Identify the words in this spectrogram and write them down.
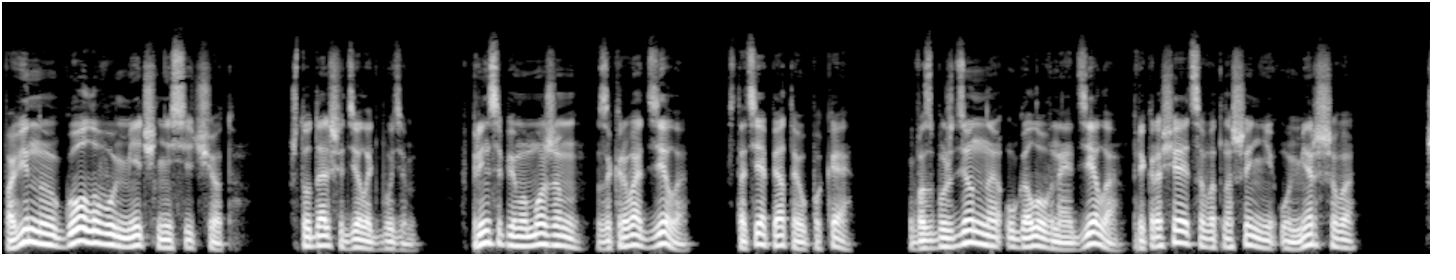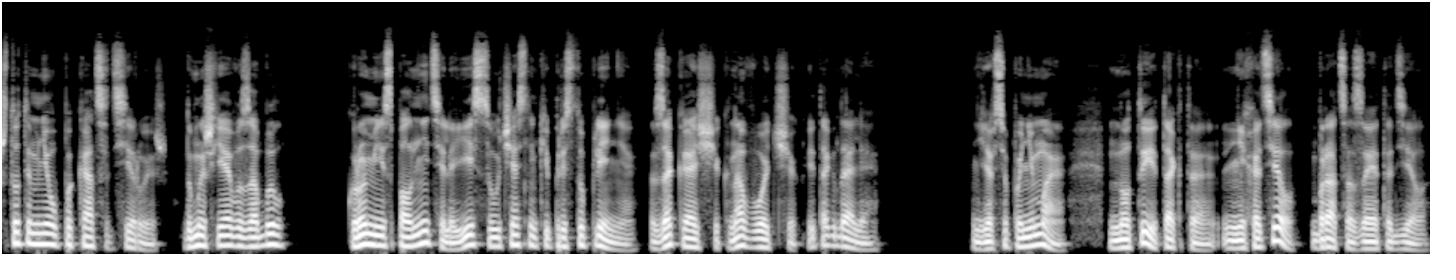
повинную голову меч не сечет. Что дальше делать будем? В принципе, мы можем закрывать дело. Статья 5 УПК. Возбужденное уголовное дело прекращается в отношении умершего. Что ты мне УПК цитируешь? Думаешь, я его забыл? Кроме исполнителя есть соучастники преступления, заказчик, наводчик и так далее. Я все понимаю, но ты так-то не хотел браться за это дело.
